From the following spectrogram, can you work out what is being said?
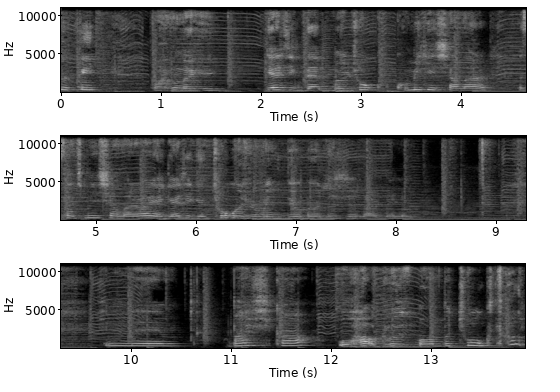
Vallahi gerçekten böyle çok komik eşyalar ve saçma eşyalar var ya gerçekten çok hoşuma gidiyor böyle şeyler benim. Şimdi başka oha göz bandı çok tatlı.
